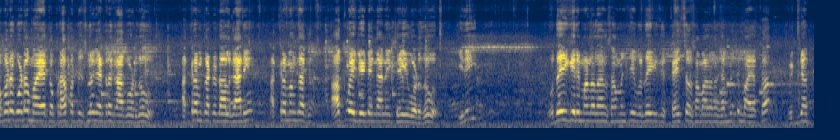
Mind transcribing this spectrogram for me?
ఎవరు కూడా మా యొక్క ప్రాపర్టీస్లోకి ఎంటర్ కాకూడదు. అక్రమ కట్టడాలు కానీ అక్రమంగా ఆక్యుపై చేయడం కానీ చేయకూడదు. ఇది ఉదయగిరి మండలానికి సంబంధించి ఉదయ క్రైస్తవ సమాజానికి సంబంధించి మా యొక్క విజ్ఞప్తి.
